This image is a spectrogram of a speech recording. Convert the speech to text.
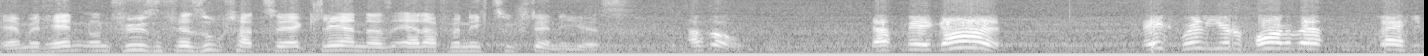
Der mit Händen und Füßen versucht hat zu erklären, dass er dafür nicht zuständig ist. Achso, das ist mir egal. Ich will Ihren Vorgesetzten sprechen.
